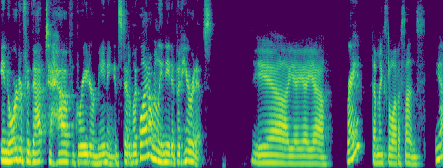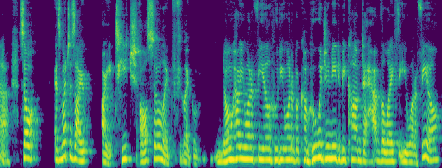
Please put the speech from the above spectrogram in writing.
in order for that to have greater meaning instead of like, well, I don't really need it, but here it is. Yeah, yeah, yeah, yeah. Right? That makes a lot of sense. Yeah. So as much as I I teach also like like know how you want to feel, who do you want to become, who would you need to become to have the life that you want to feel,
